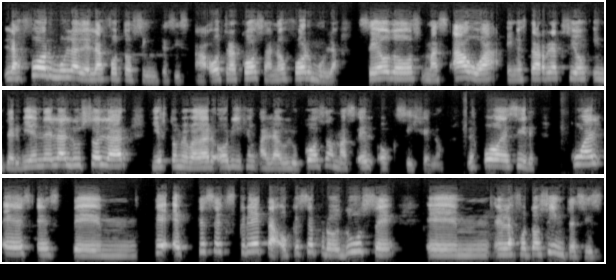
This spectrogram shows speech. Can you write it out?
la fórmula de la fotosíntesis. Ah, otra cosa, no fórmula. CO2 más agua, en esta reacción interviene la luz solar y esto me va a dar origen a la glucosa más el oxígeno. Les puedo decir cuál es este, qué, se excreta o qué se produce em, en la fotosíntesis.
